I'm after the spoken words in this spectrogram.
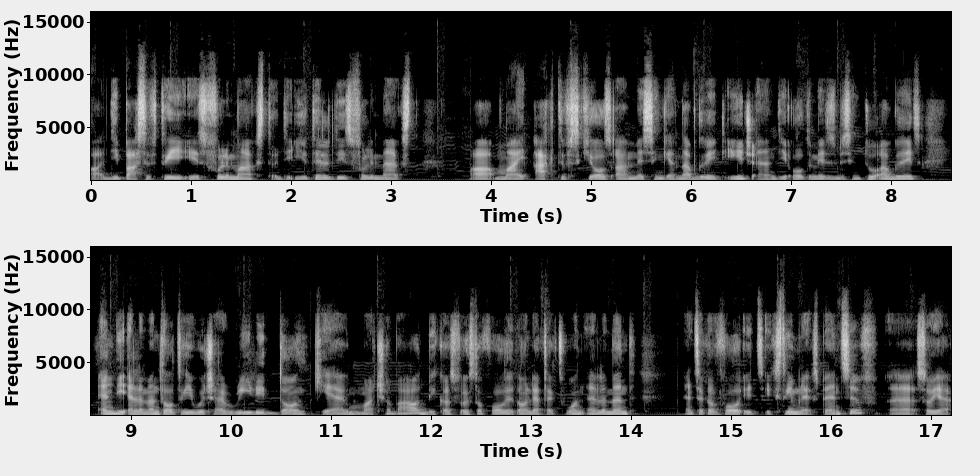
uh, the passive tree is fully maxed, the utility is fully maxed, uh, my active skills are missing an upgrade each and the ultimate is missing two upgrades and the elemental tree which I really don't care much about because first of all it only affects one element and second of all it's extremely expensive. Uh, so yeah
